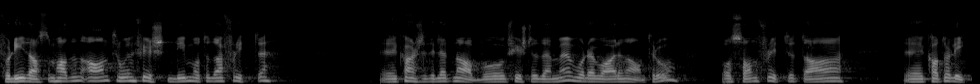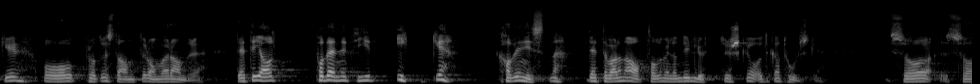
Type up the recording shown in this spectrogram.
For de da som hadde en annen tro enn fyrsten, de måtte da flytte. Eh, kanskje til et nabofyrstedømme hvor det var en annen tro. Og sånn flyttet da Eh, katolikker og protestanter om hverandre. Dette gjaldt på denne tid ikke kalvinistene. Dette var en avtale mellom de lutherske og de katolske. Så, så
